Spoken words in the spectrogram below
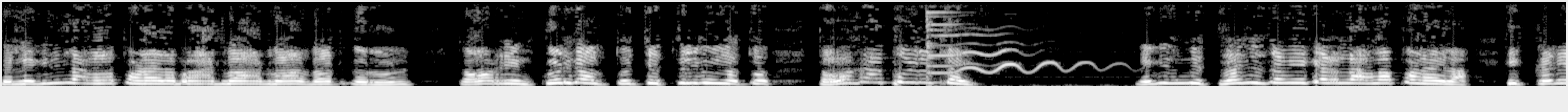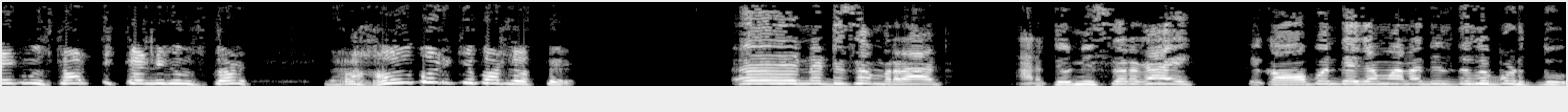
तर लगेच लागला पडायला भात भात भात भात करून. तेव्हा रेनकोट घालतो छत्री घेऊन जातो तेव्हा काय पडत नाही. लगेच मित्रांच्या चांगली करायला लागला पडायला. इकडे एक मुस्काट तिकडे एक मुस्काट जरा हळू पडकी पडला तर ए नट सम्राट. अरे तो निसर्ग आहे. ते कवा पण त्याच्या मनात येईल तसं पडतो.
